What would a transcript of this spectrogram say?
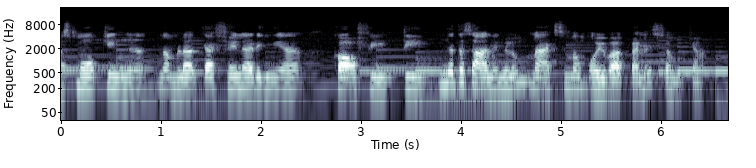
സ്മോക്കിങ് നമ്മൾ കഫീൻ അടങ്ങിയ കോഫി ടീ ഇങ്ങനത്തെ സാധനങ്ങളും മാക്സിമം ഒഴിവാക്കാൻ ശ്രമിക്കണം.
